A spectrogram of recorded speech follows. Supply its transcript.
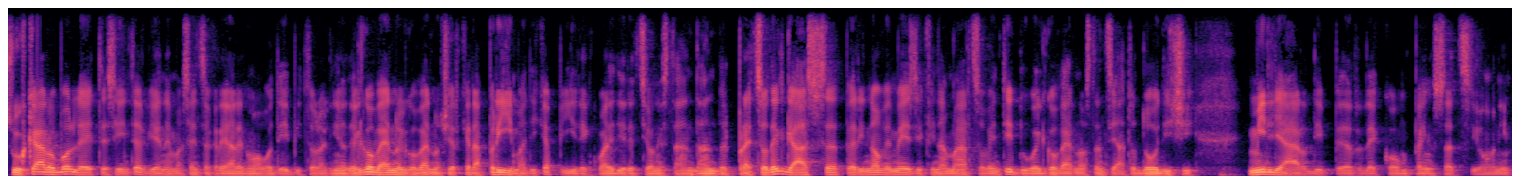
Sul caro bollette si interviene ma senza creare nuovo debito. La linea del governo, il governo cercherà prima di capire in quale direzione sta andando il prezzo del gas. Per i nove mesi fino a marzo 22 il governo ha stanziato 12 miliardi per le compensazioni.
